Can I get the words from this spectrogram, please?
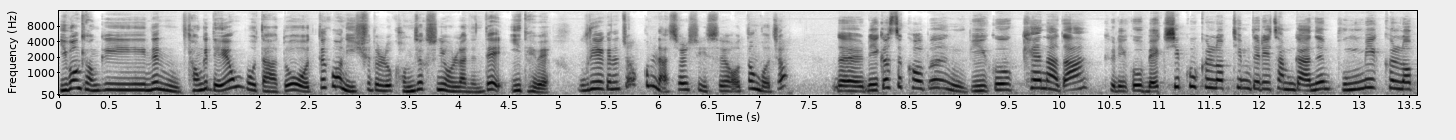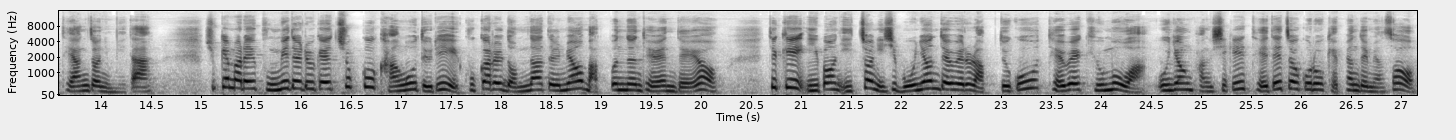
이번 경기는 경기 내용보다도 뜨거운 이슈들로 검색 순위 올랐는데 이 대회 우리에게는 조금 낯설 수 있어요. 어떤 거죠? 네, 리그스컵은 미국, 캐나다, 그리고 멕시코 클럽 팀들이 참가하는 북미 클럽 대항전입니다. 쉽게 말해 북미 대륙의 축구 강호들이 국가를 넘나들며 맞붙는 대회인데요. 특히 이번 2025년 대회를 앞두고 대회 규모와 운영 방식이 대대적으로 개편되면서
